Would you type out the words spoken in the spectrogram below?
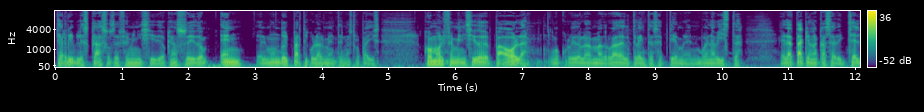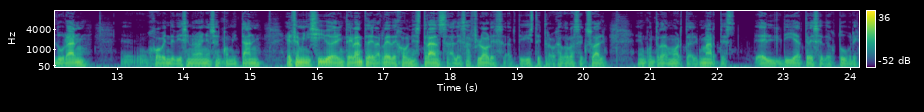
terribles casos de feminicidio que han sucedido en el mundo y particularmente en nuestro país como el feminicidio de Paola, ocurrido la madrugada del 30 de septiembre en Buenavista, el ataque en la casa de Itzel Durán, eh, un joven de 19 años en Comitán, el feminicidio del integrante de la red de jóvenes trans, Alesa Flores, activista y trabajadora sexual, encontrada muerta el martes, el día 13 de octubre,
